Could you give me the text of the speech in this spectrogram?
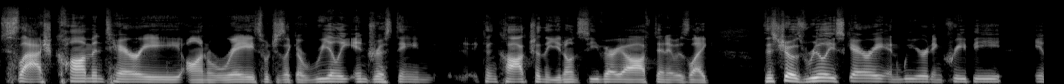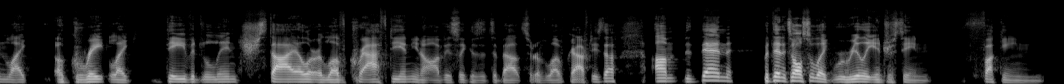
slash commentary on race, which is like a really interesting eh, concoction that you don't see very often. It was like this show's really scary and weird and creepy in like a great like David Lynch style or Lovecraftian, you know, obviously because it's about sort of Lovecrafty stuff. Um, but then, but then it's also like really interesting, fucking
